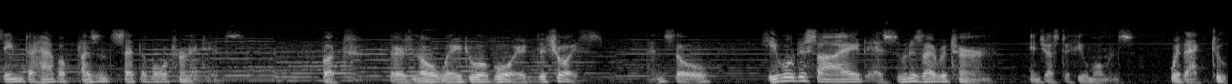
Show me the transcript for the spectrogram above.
seem to have a pleasant set of alternatives. But there's no way to avoid the choice. And so he will decide as soon as I return in just a few moments with Act Two.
